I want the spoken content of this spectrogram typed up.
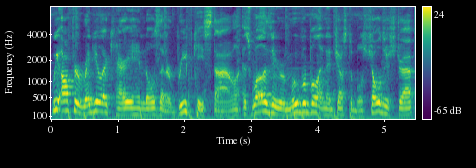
We offer regular carry handles that are briefcase style, as well as a removable and adjustable shoulder strap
